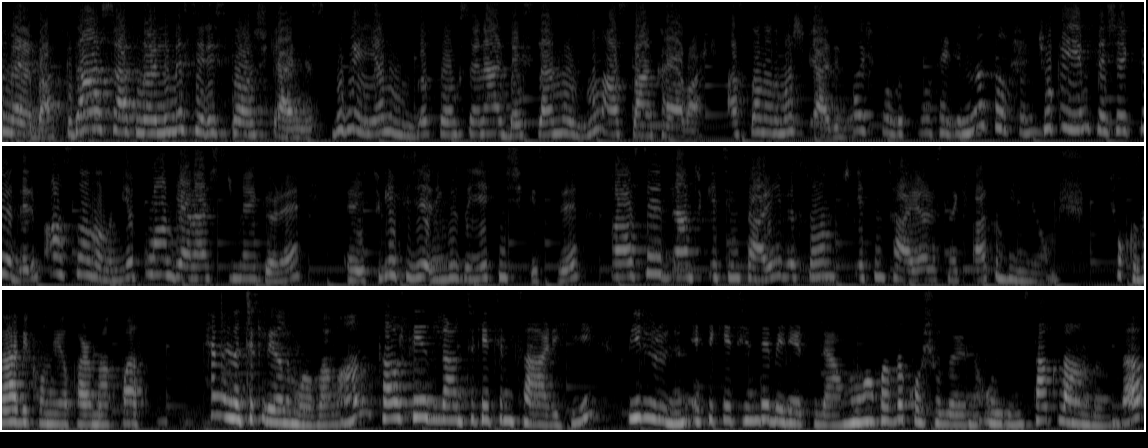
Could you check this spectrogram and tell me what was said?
merhaba. Gıda israfının önleme serisine hoş geldiniz. Bugün yanımızda fonksiyonel beslenme uzmanı Aslan Kaya var. Aslan Hanım hoş geldiniz. Hoş bulduk Buse'cim. Nasılsın? Çok iyiyim, teşekkür ederim. Aslan Hanım, yapılan bir araştırmaya göre e, tüketicilerin %72'si tavsiye edilen tüketim tarihi ve son tüketim tarihi arasındaki farkı bilmiyormuş. Çok güzel bir konuya parmak bastın. Hemen açıklayalım o zaman. Tavsiye edilen tüketim tarihi bir ürünün etiketinde belirtilen muhafaza koşullarına uygun saklandığında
